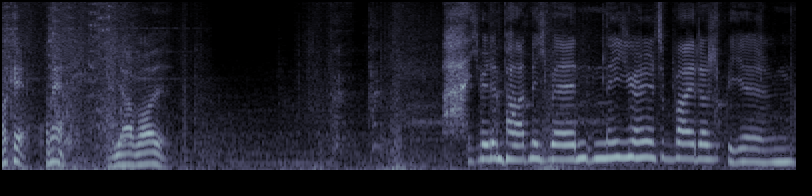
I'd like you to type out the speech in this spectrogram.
Okay, komm her. Jawoll. Ah, ich will den Part nicht beenden. Ich will weiterspielen.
